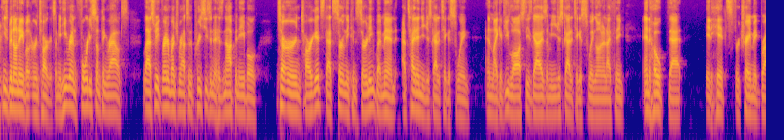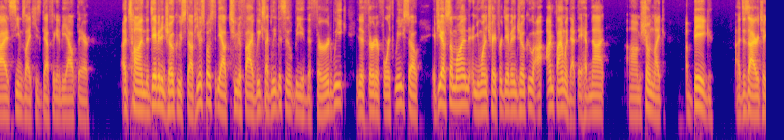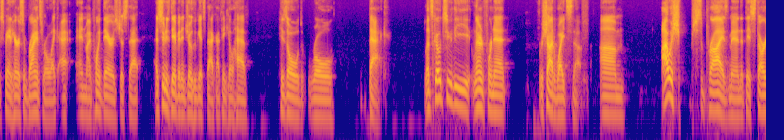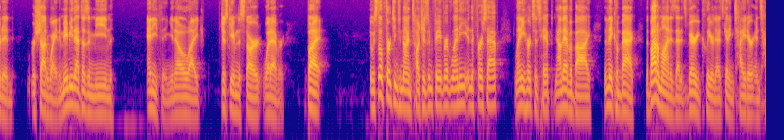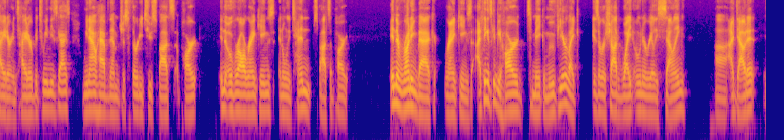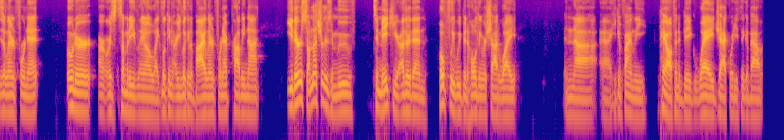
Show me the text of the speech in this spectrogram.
he's been unable to earn targets. I mean, he ran 40 something routes last week, ran a bunch of routes in the preseason, and has not been able to earn targets. That's certainly concerning. But man, at tight end, you just got to take a swing. And like if you lost these guys, I mean, you just got to take a swing on it, I think, and hope that it hits for Trey McBride. Seems like he's definitely going to be out there a ton. The David Njoku stuff, he was supposed to be out two to five weeks. I believe this will be the third week, either third or fourth week. So if you have someone and you want to trade for David Njoku, I, am fine with that. They have not um, shown like a big uh, desire to expand Harrison Bryant's role. Like, I, and my point there is just that as soon as David Njoku gets back, I think he'll have his old role back. Let's go to the Leonard Fournette, Rachaad White stuff. Um, I was sh- surprised, man, that they started Rachaad White, and maybe that doesn't mean anything, you know, like just gave him the start, whatever. But it was still 13 to 9 touches in favor of Lenny in the first half. Lenny hurts his hip. Now they have a bye. Then they come back. The bottom line is that it's very clear that it's getting tighter and tighter and tighter between these guys. We now have them just 32 spots apart in the overall rankings and only 10 spots apart in the running back rankings. I think it's going to be hard to make a move here. Like, is a Rachaad White owner really selling? Uh, I doubt it. Is a Leonard Fournette owner or, or is somebody, you know, like looking, are you looking to buy Leonard Fournette? Probably not either. So I'm not sure there's a move to make here other than hopefully we've been holding Rachaad White and uh, uh, he can finally pay off in a big way. Jack, what do you think about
